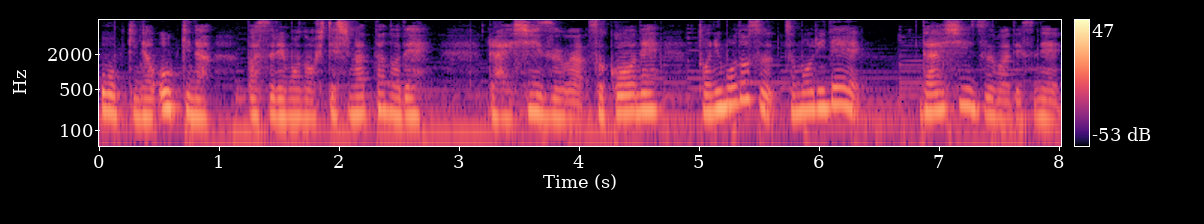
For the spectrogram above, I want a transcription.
大きな大きな忘れ物をしてしまったので来シーズンはそこをね取り戻すつもりで来シーズンはですね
